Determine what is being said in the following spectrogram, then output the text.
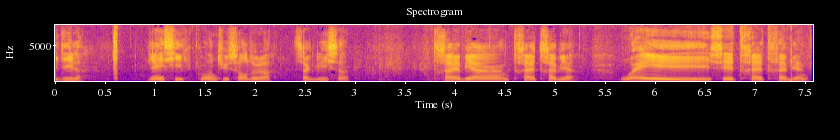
Idil, viens ici. Comment tu sors de là? Ça glisse, hein? Très bien, très très bien. Oui, c'est très très bien.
